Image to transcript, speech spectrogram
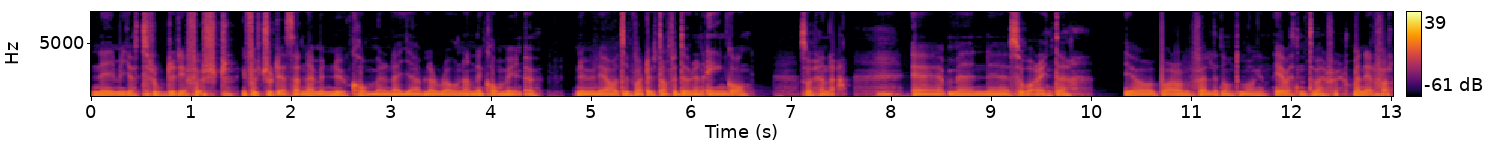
Nej, men jag trodde det först. Först trodde jag så här, nej men nu kommer den där jävla ronan. Den kommer ju nu. Nu när jag har typ varit utanför dörren en gång. Så kände jag. Eh, men eh, så var det inte. Jag har bara väldigt ont i magen. Jag vet inte varför. Men i alla fall.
